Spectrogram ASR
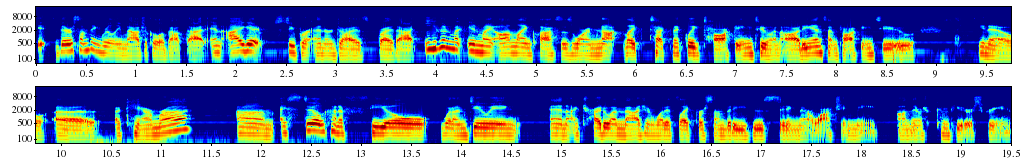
it, there's something really magical about that. And i get super energized by that. Even my, in my online classes where i'm not like technically talking to an audience i'm talking to you know a, a camera um, i still kind of feel what i'm doing and i try to imagine what it's like for somebody who's sitting there watching me on their computer screen.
